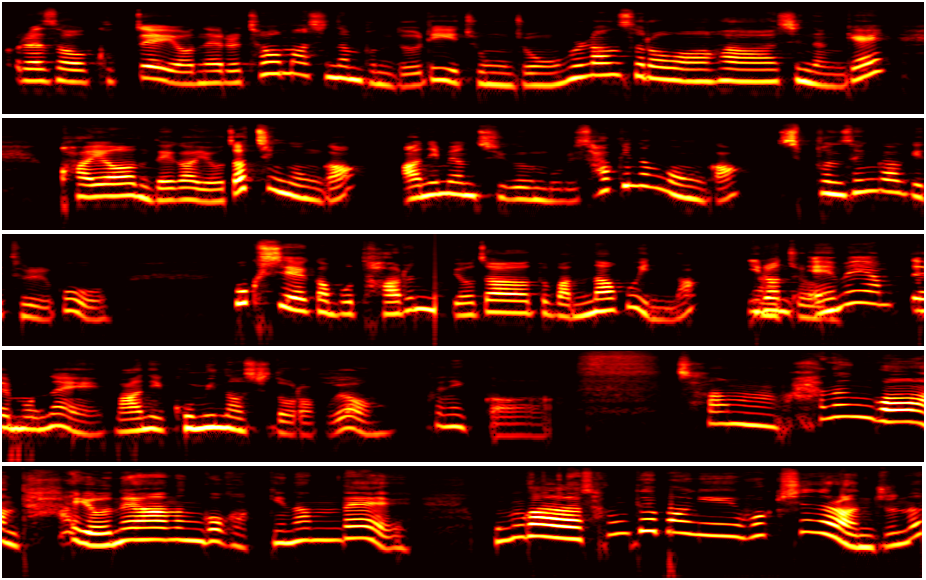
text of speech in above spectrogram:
그래서 국제 연애를 처음 하시는 분들이 종종 혼란스러워 하시는 게 과연 내가 여자친구인가? 아니면 지금 우리 사귀는 건가? 싶은 생각이 들고 혹시 얘가 뭐 다른 여자도 만나고 있나? 이런 맞아. 애매함 때문에 많이 고민하시더라고요. 그니까 참 하는 건 다 연애하는 것 같긴 한데 뭔가 상대방이 확신을 안 주는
